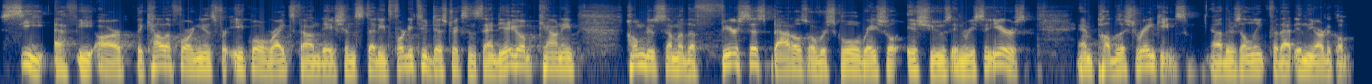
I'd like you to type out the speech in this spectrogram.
CFER, the Californians for Equal Rights Foundation, studied 42 districts in San Diego County, home to some of the fiercest battles over school racial issues in recent years, and published rankings. Uh, there's a link for that in the article.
